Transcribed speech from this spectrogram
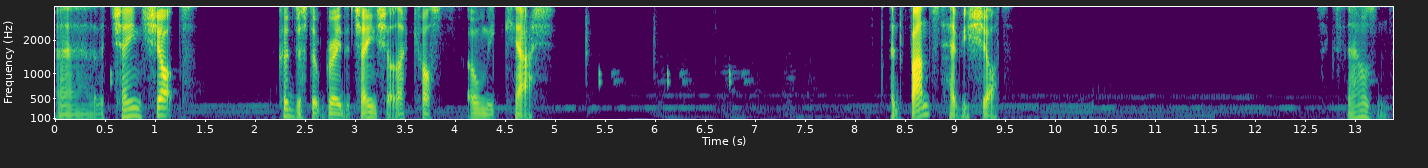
Uh, the chain shot. Could just upgrade the chain shot. That costs only cash. Advanced heavy shot. 6,000.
